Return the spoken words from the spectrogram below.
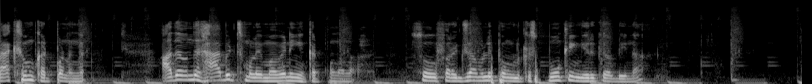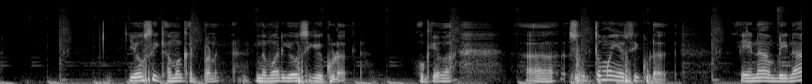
மேக்ஸிமம் கட் பண்ணுங்கள் அதை வந்து ஹேபிட்ஸ் மூலயமாவே நீங்கள் கட் பண்ணலாம். ஸோ ஃபார் எக்ஸாம்பிள் இப்போ உங்களுக்கு ஸ்மோக்கிங் இருக்குது அப்படின்னா யோசிக்காமல் கட் பண்ணுங்கள் இந்த மாதிரி யோசிக்கக்கூடாது. ஓகேவா சுத்தமாக யோசிக்கக்கூடாது. ஏன்னா அப்படின்னா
